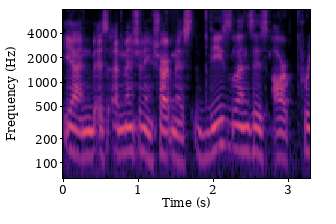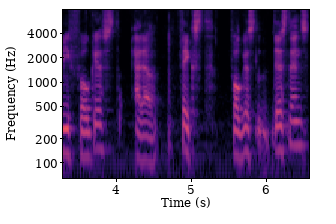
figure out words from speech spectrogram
Yeah, and as I'm mentioning sharpness, these lenses are pre-focused at a fixed focus distance,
